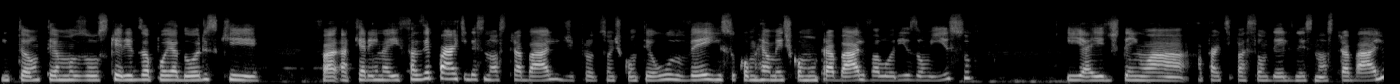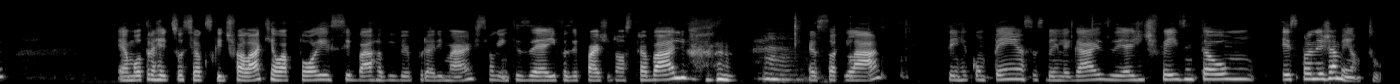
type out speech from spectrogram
Então, temos os queridos apoiadores que querem aí fazer parte desse nosso trabalho de produção de conteúdo, ver isso como realmente como um trabalho, valorizam isso. E aí a gente tem a, a participação deles nesse nosso trabalho. É uma outra rede social que eu esqueci de falar, que é o apoia-se barra Viver por Arimar, se alguém quiser aí fazer parte do nosso trabalho, uhum. é só ir lá. Tem recompensas bem legais, e a gente fez, então, esse planejamento.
